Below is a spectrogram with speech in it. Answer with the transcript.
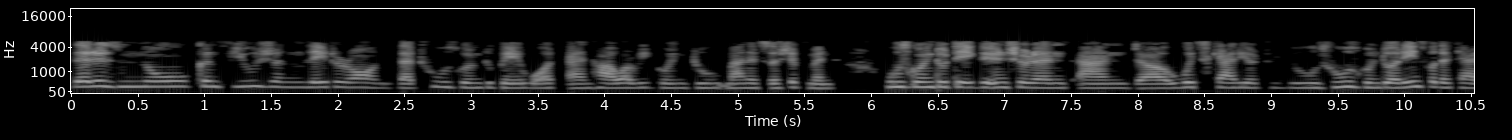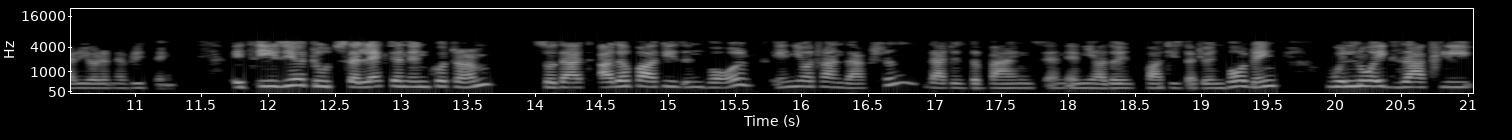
there is no confusion later on that who's going to pay what and how are we going to manage the shipment, who's going to take the insurance and uh, which carrier to use, who's going to arrange for the carrier and everything. It's easier to select an Incoterm so that other parties involved in your transaction, that is the banks and any other parties that you're involving, will know exactly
